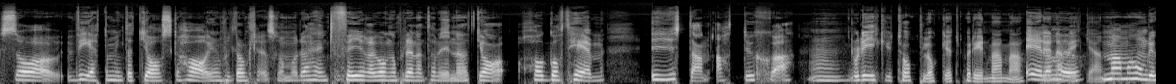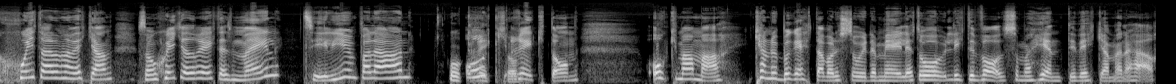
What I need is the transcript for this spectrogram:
så vet de inte att jag ska ha enskilt omklädningsrum och det har hänt fyra gånger på denna terminen att jag har gått hem utan att duscha. Mm. Och det gick ju topplocket på din mamma Eller denna hur? veckan. Mamma hon blev skitad denna veckan så hon skickade direkt ett mail till gympaläraren Och, och rektorn. rektorn. Och mamma, kan du berätta vad det står i det mejlet och lite vad som har hänt i veckan med det här?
